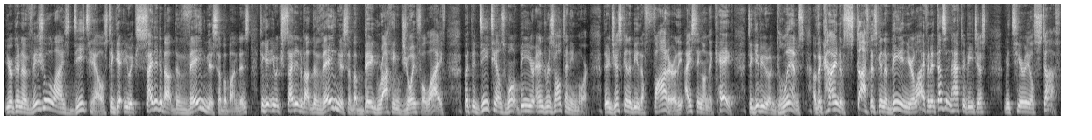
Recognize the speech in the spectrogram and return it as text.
you're going to visualize details to get you excited about the vagueness of abundance, to get you excited about the vagueness of a big, rocking, joyful life. But the details won't be your end result anymore. They're just going to be the fodder, the icing on the cake to give you a glimpse of the kind of stuff that's going to be in your life. And it doesn't have to be just material stuff.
